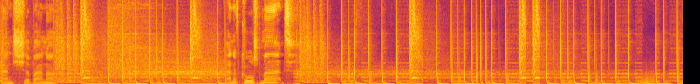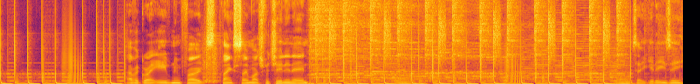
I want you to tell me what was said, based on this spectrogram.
and Shabana. And of course, Matt. Have a great evening, folks. Thanks so much for tuning in. Take it easy.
